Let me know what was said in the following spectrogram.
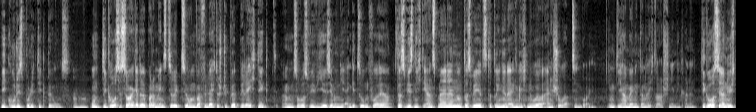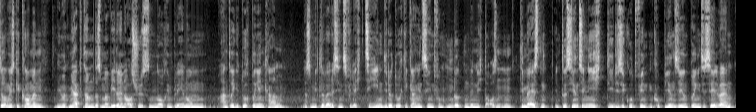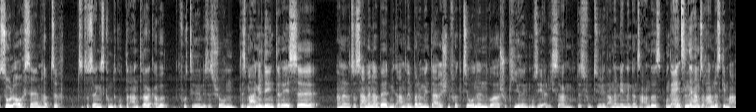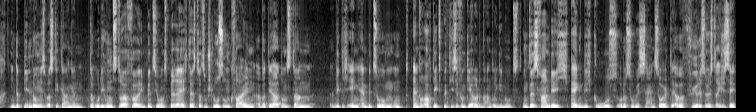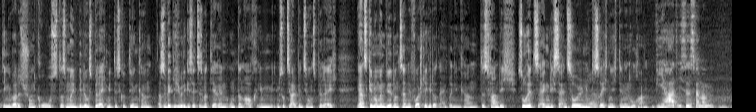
wie gut ist Politik bei uns. Mhm. Und die große Sorge der Parlamentsdirektion war vielleicht ein Stück weit berechtigt. Ähm, sowas wie wir ist ja noch nie eingezogen vorher, dass wir es nicht ernst meinen und dass wir jetzt da drinnen eigentlich nur eine Show abziehen wollen. Und die haben wir ihnen dann recht rasch nehmen können. Die große Ernüchterung ist gekommen, wie wir gemerkt haben, dass man weder in Ausschüssen noch im Plenum Anträge durchbringen kann. Also mittlerweile sind es vielleicht zehn, die da durchgegangen sind, von Hunderten, wenn nicht Tausenden. Die meisten interessieren sie nicht. Die, die sie gut finden, kopieren sie und bringen sie selber ein. Soll auch sein. Hauptsache sozusagen, es kommt ein guter Antrag, aber frustrierend ist es schon. Das mangelnde Interesse an einer Zusammenarbeit mit anderen parlamentarischen Fraktionen war schockierend, muss ich ehrlich sagen. Das funktioniert in anderen Ländern ganz anders. Und Einzelne haben es auch anders gemacht. In der Bildung ist was gegangen. Der Rudi Hunsdorfer im Pensionsbereich, der ist zwar zum Schluss umgefallen, aber der hat uns dann wirklich eng einbezogen und einfach auch die Expertise von Gerald und anderen genutzt. Und das fand ich eigentlich groß oder so, wie es sein sollte. Aber für das österreichische Setting war das schon groß, dass man im Bildungsbereich mitdiskutieren kann. Also wirklich über die Gesetzesmaterien und dann auch im, im Sozialpensionsbereich ernst genommen wird und seine Vorschläge dort einbringen kann. Das fand ich, so hätte es eigentlich sein sollen und ja. das rechne ich denen hoch an. Wie hart ist es, wenn man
